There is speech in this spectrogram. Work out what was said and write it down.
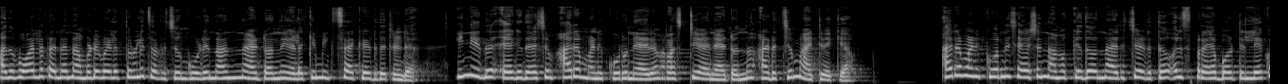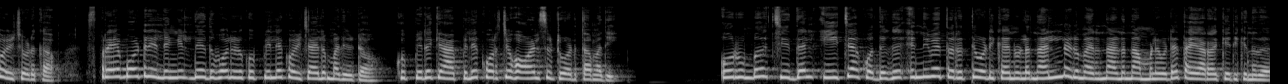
അതുപോലെ തന്നെ നമ്മുടെ വെളുത്തുള്ളി ചതച്ചും കൂടി നന്നായിട്ടൊന്ന് ഇളക്കി മിക്സാക്കി എടുത്തിട്ടുണ്ട്. ഇനി ഇത് ഏകദേശം അരമണിക്കൂർ നേരം റെസ്റ്റ് ചെയ്യാനായിട്ടൊന്ന് അടച്ച് മാറ്റി വയ്ക്കാം അരമണിക്കൂറിന് ശേഷം നമുക്കിതൊന്ന് അരിച്ചെടുത്ത് ഒരു സ്പ്രേ ബോട്ടിലേക്ക് ഒഴിച്ചു കൊടുക്കാം. സ്പ്രേ ബോട്ടിൽ ഇല്ലെങ്കിൽ ഇത് ഇതുപോലൊരു കുപ്പിയിലേക്ക് ഒഴിച്ചാലും മതി കേട്ടോ. കുപ്പിയുടെ ക്യാപ്പിൽ കുറച്ച് ഹോൾസ് ഇട്ട് കൊടുത്താൽ മതി. ഉറുമ്പ് ചിതൽ ഈച്ച കൊതുക് എന്നിവയെ തുരത്തി ഓടിക്കാനുള്ള നല്ലൊരു മരുന്നാണ് നമ്മളിവിടെ തയ്യാറാക്കിയിരിക്കുന്നത്.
